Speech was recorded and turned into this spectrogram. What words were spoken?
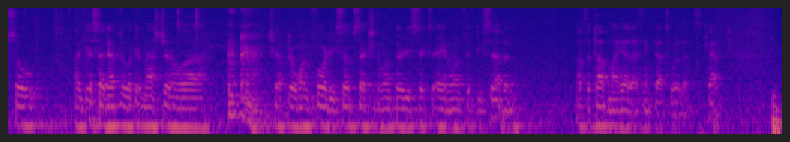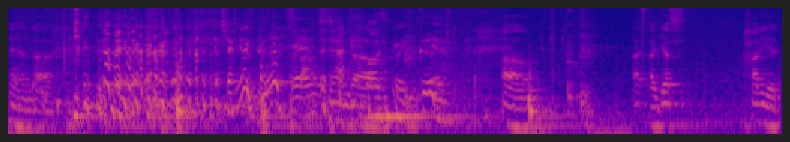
So I guess I'd have to look at Mass General Law, Chapter one forty, subsection one thirty-six A and one fifty-seven. Off the top of my head, I think that's where that's kept. And, uh. You're good, Fran. And, uh, Logically. Good. um, I, I guess, how do you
